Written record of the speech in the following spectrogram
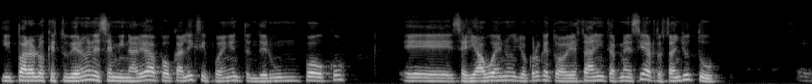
Y para los que estuvieron en el seminario de Apocalipsis pueden entender un poco, eh, sería bueno, yo creo que todavía está en internet, ¿cierto? Está en YouTube. Sí.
